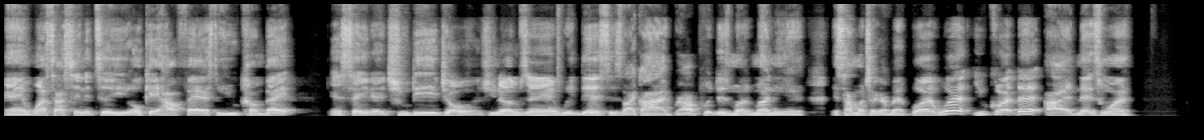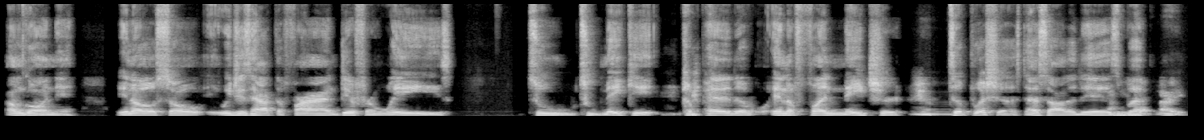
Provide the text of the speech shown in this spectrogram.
And once I send it to you, okay, how fast do you come back and say that you did yours? You know what I'm saying? With this, it's like, all right, bro, I put this much money in. It's how much I got back. Boy, what? You caught that? All right, next one, I'm going there. You know, so we just have to find different ways to to make it competitive in a fun nature Yeah. to push us. That's all it is. I mean, but like,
